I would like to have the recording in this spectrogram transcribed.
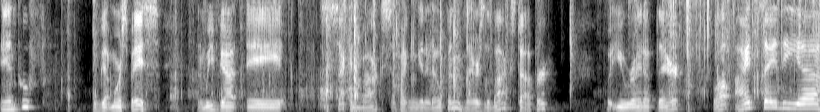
And poof, we've got more space. And we've got a second box, if I can get it open. There's the box topper. Put you right up there. Well, I'd say the uh,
